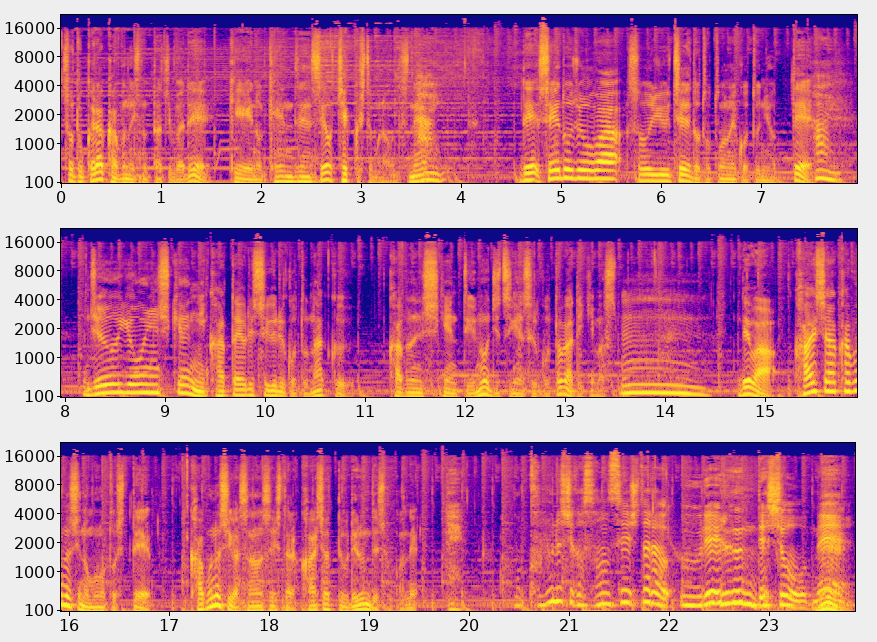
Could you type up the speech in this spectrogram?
外から株主の立場で経営の健全性をチェックしてもらうんですね、はい。で制度上はそういう制度を整えることによって、はい従業員試験に偏りすぎることなく株主試験というのを実現することができます。うん。では会社は株主のものとして株主が賛成したら会社って売れるんでしょうかね。株主が賛成したら売れるんでしょうね。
